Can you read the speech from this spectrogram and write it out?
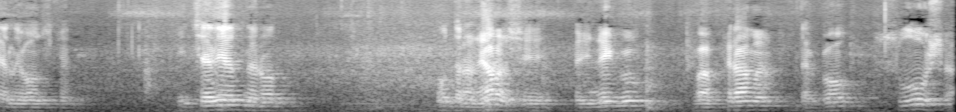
Елеонска. И целият народ отраняваше при него в храма да го слуша.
